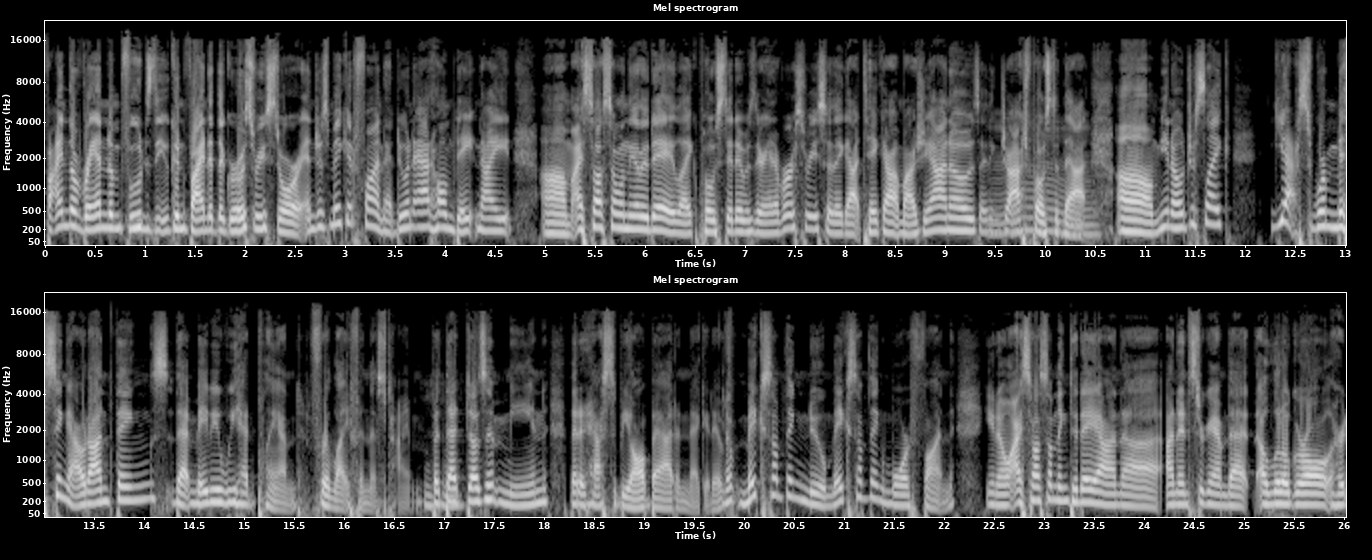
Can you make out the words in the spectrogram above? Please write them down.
find the random foods that you can find at the grocery store and just make it fun. Do an at home date night. Um, I saw someone the other day like posted it was their anniversary, so they got takeout Maggiano's. I think Josh posted that. Mm. Um, you know, just like yes, we're missing out on things that maybe we had planned for life in this time. But that doesn't mean that it has to be all bad and negative. Nope. Make something new, make something more fun. You know, I saw something today on uh, on Instagram that a little girl, her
